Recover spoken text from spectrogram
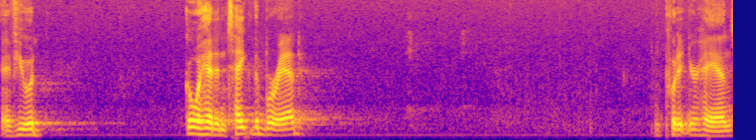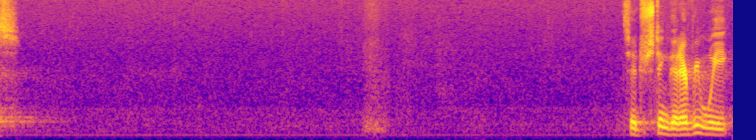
And if you would go ahead and take the bread and put it in your hands. It's interesting that every week,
